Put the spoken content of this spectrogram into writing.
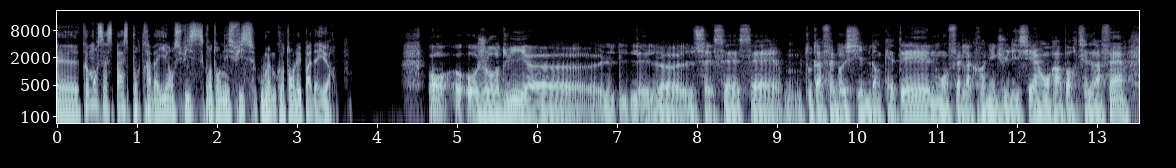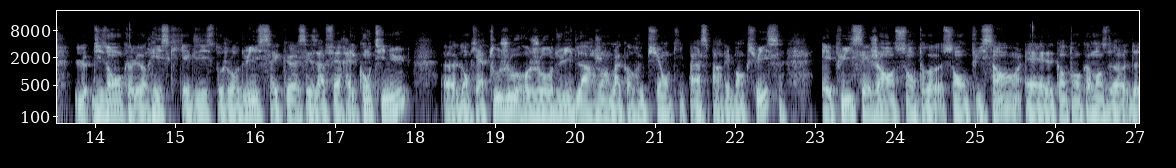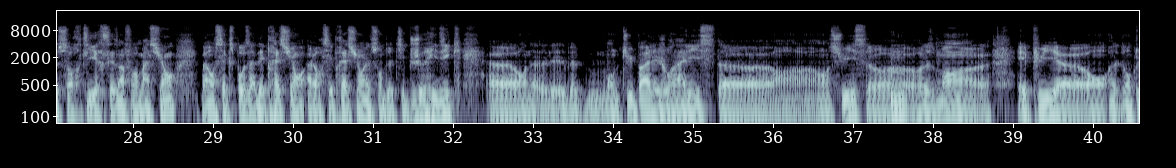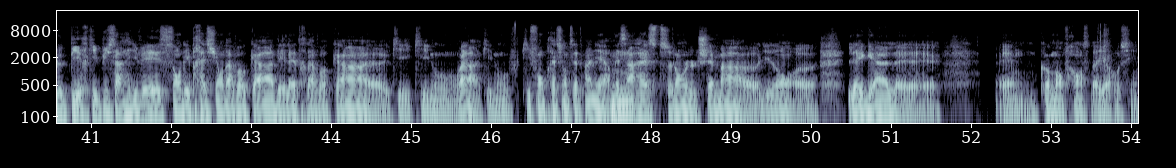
Euh, comment ça se passe pour travailler en Suisse quand on est suisse, ou même quand on l'est pas d'ailleurs? Bon, aujourd'hui, euh, c'est tout à fait possible d'enquêter. Nous, on fait de la chronique judiciaire, on rapporte ces affaires. disons que le risque qui existe aujourd'hui, c'est que ces affaires, elles continuent. Euh, donc, il y a toujours aujourd'hui de l'argent de la corruption qui passe par les banques suisses. Et puis ces gens sont, sont puissants et quand on commence de, de sortir ces informations, ben on s'expose à des pressions. Alors ces pressions, elles sont de type juridique. Euh, on, on, ne tue pas les journalistes euh, en, en, Suisse, euh, mmh. heureusement. Euh, et puis on, donc le pire qui puisse arriver, sont des pressions d'avocats, des lettres d'avocats qui, qui nous voilà, qui nous qui font pression de cette manière. Mais mmh. ça reste selon le schéma, disons légal. Et, comme en France d'ailleurs aussi.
